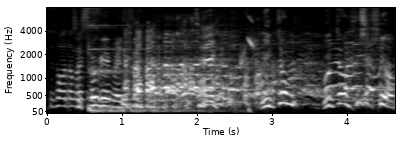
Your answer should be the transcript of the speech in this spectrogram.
죄송하다는 말씀. 죄송의 말씀. 입좀 입 좀 푸십시오.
